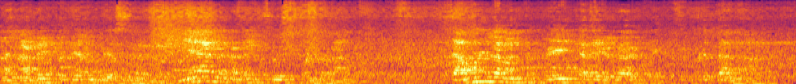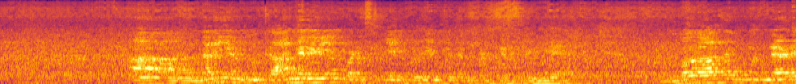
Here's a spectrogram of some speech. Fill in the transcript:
அந்த நடை பற்றியெல்லாம் பேசுனது ஏன் அந்த நடை சூஸ் பண்ணுறாங்க தமிழில் வந்து பேய் கதைகள்லாம் இருக்குது இப்படித்தானா? நிறைய நம்ம காஞ்சனையெல்லாம் படிச்சிருக்கேன் புதிய புத்தகம் படிச்சிருக்கீங்க. ரொம்ப காலத்துக்கு முன்னாடி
